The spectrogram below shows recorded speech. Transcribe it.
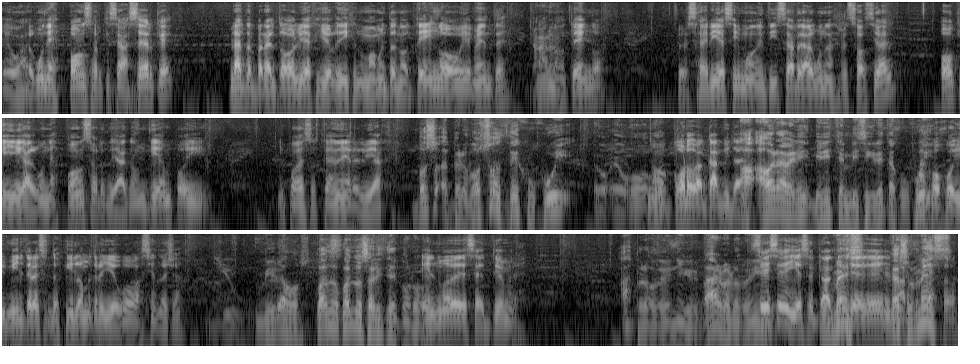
eh, o algún sponsor que se acerque. Plata para el todo el viaje, yo le dije en un momento, no tengo, obviamente, no, Claro. no tengo. Pero sería así monetizar de alguna red social o que llegue algún sponsor de acá un tiempo y, y poder sostener el viaje. Vos, pero vos sos de Jujuy o, o- No, o- Córdoba Capital. a- ahora vení- viniste en bicicleta a A Jujuy. Jujuy, 1300 kilómetros llevo haciendo ya. You. Mira vos. ¿Cuándo, ¿Cuándo saliste de Córdoba? El 9 de septiembre. Ah, pero vení bárbaro, vení. Sí, sí, y eso que Un acá mes, llegué el casi un martes mes. pasado.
